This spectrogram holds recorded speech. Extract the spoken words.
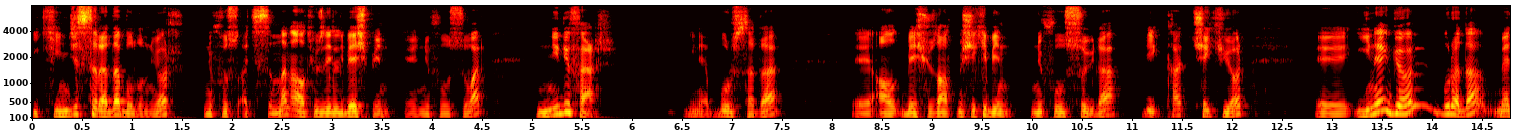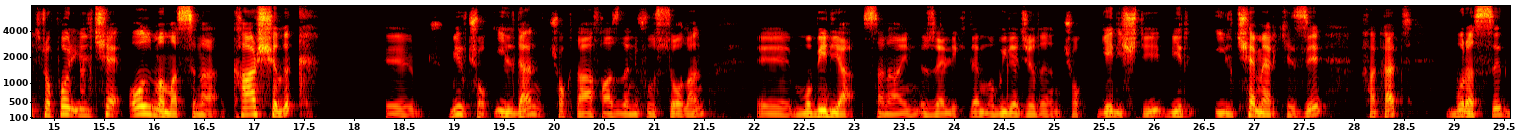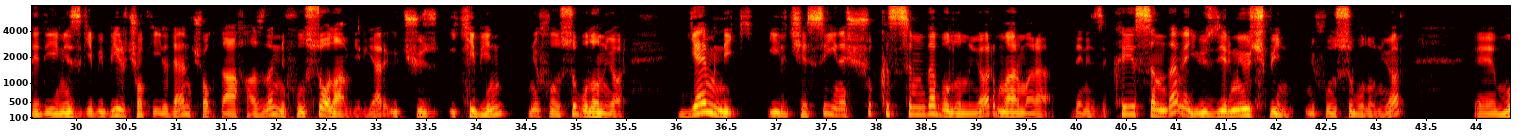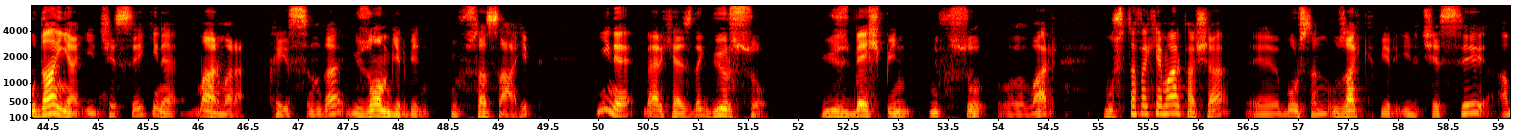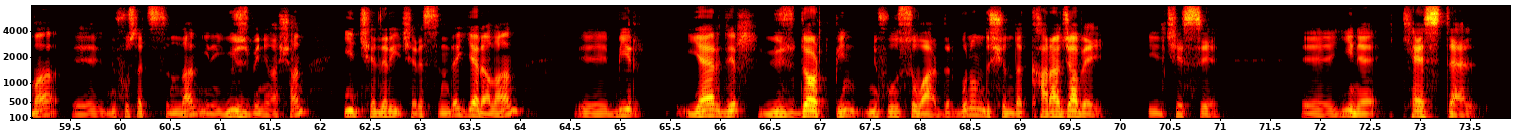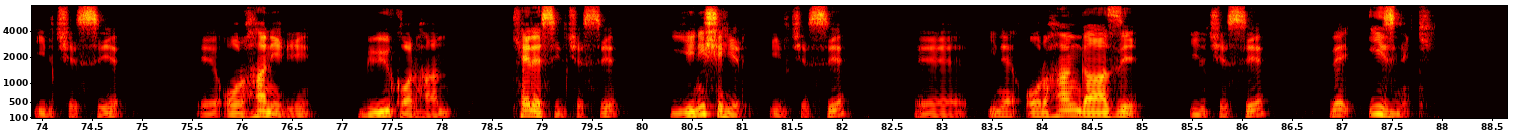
ikinci sırada bulunuyor nüfus açısından 655 bin e, nüfusu var. Nilüfer yine Bursa'da e, al- 562 bin nüfusuyla dikkat çekiyor. E, İnegöl burada metropol ilçe olmamasına karşılık e, birçok ilden çok daha fazla nüfusu olan e, mobilya sanayinin özellikle mobilyacılığın çok geliştiği bir ilçe merkezi. Fakat burası dediğimiz gibi birçok ilden çok daha fazla nüfusu olan bir yer. 302 bin nüfusu bulunuyor. Gemlik ilçesi yine şu kısımda bulunuyor Marmara Denizi kıyısında ve 123 bin nüfusu bulunuyor. E, Mudanya ilçesi yine Marmara kıyısında 111 bin nüfusa sahip. Yine merkezde Gürsu 105 bin nüfusu e, var. Mustafa Kemal Paşa e, Bursa'nın uzak bir ilçesi ama e, nüfus açısından yine 100 bini aşan ilçeleri içerisinde yer alan bir yerdir. 104 bin nüfusu vardır. Bunun dışında Karacabey ilçesi, yine Kestel ilçesi, e, Orhaneli, Büyük Orhan, Keles ilçesi, Yenişehir ilçesi, e, yine Orhan Gazi ilçesi ve İznik.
